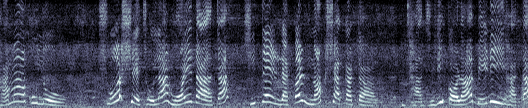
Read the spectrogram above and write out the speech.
ধামাকুলো। সর্ষে ছোলা, ময়দা আটা, শীতের র্যাপার নকশা কাটা। ঝাঁঝরি করা বেরি হাতা,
